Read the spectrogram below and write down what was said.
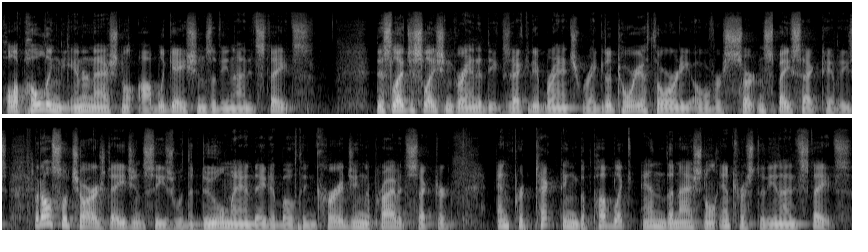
while upholding the international obligations of the United States. This legislation granted the executive branch regulatory authority over certain space activities, but also charged agencies with the dual mandate of both encouraging the private sector and protecting the public and the national interest of the United States.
